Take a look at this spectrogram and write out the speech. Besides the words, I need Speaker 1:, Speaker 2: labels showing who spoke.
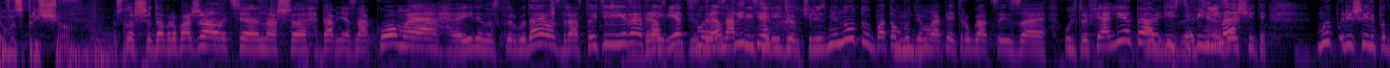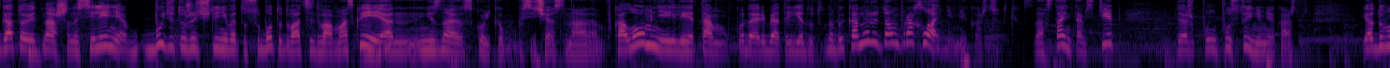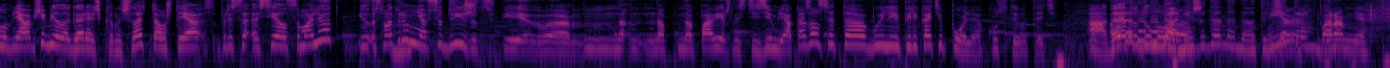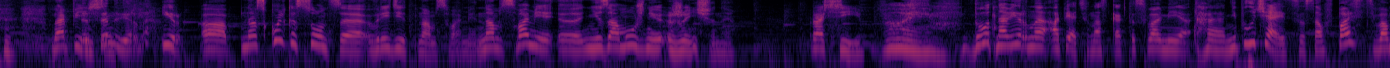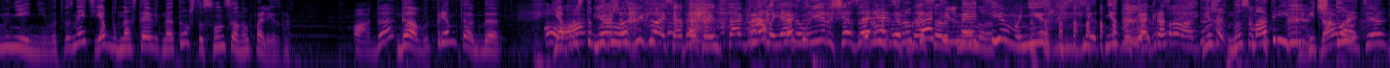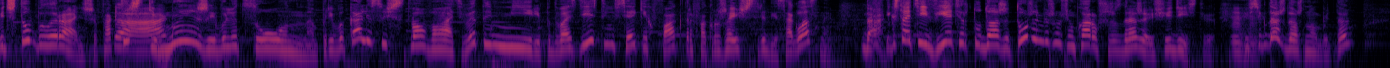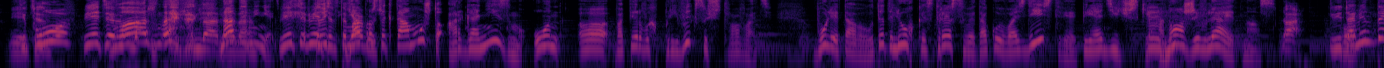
Speaker 1: воспрещен.
Speaker 2: Ну что ж, добро пожаловать, э, наша давняя знакомая Ирина Скоргудаева. Здравствуйте, Ира.
Speaker 3: Здравствуйте,
Speaker 2: Привет. Мы на. «ты» перейдем через минуту, потом будем опять ругаться из-за ультрафиолета и степени защиты. Мы решили подготовить наше население. Будет уже чуть ли не в эту субботу 22 в Москве. Я не знаю, сколько сейчас на, в Коломне или там, куда ребята едут на Байконуре, там прохладнее, мне кажется, все-таки достанет. Там степь, даже полупустыня, мне кажется. Я думала, у меня вообще белая горячка началась, потому что я села в самолет и смотрю, у меня все движется впе- в, э, на, на- на поверхности земли. Оказалось, это были перекати поля, кусты вот эти.
Speaker 3: А,
Speaker 2: А
Speaker 3: да,
Speaker 2: я-то
Speaker 3: да, да,
Speaker 2: думала,
Speaker 3: да, они же, да, да, да, от ветра.
Speaker 2: Пора мне на пенсию.
Speaker 3: Совершенно верно.
Speaker 2: Ир, а насколько солнце вредит нам с вами? Нам с вами э, незамужние женщины России.
Speaker 3: Ой, да вот, наверное, опять у нас как-то с вами э, не получается совпасть во мнении. Вот вы знаете, я буду настаивать на том, что солнце, оно полезно.
Speaker 2: А, да?
Speaker 3: Да, вот прям так, да.
Speaker 2: О,
Speaker 3: Я просто
Speaker 2: Я
Speaker 3: буду-
Speaker 2: же отвлеклась от этого инстаграма. Я думаю, Ира сейчас зарядит
Speaker 3: Ру-
Speaker 2: на 40
Speaker 3: Ругательная тема. Нет, нет, нет, как раз.
Speaker 2: А,
Speaker 3: Ну, смотрите, ведь что, ведь что было раньше? Фактически мы же эволюционно привыкали существовать в этом мире под воздействием всяких факторов окружающей среды. Согласны?
Speaker 2: Да.
Speaker 3: И, кстати, ветер туда же тоже, между прочим, хорошее раздражающее действие. И всегда же должно быть, да?
Speaker 2: Ветер.
Speaker 3: Тепло,
Speaker 2: Ветер,
Speaker 3: влажно.
Speaker 2: Да, да,
Speaker 3: Надо
Speaker 2: да.
Speaker 3: менять.
Speaker 2: Ветер,
Speaker 3: То
Speaker 2: ветер,
Speaker 3: есть
Speaker 2: ты
Speaker 3: я
Speaker 2: могуч.
Speaker 3: просто к тому, что организм, он, э, во-первых, привык существовать. Более того, вот это легкое стрессовое такое воздействие периодически,
Speaker 2: Мгм.
Speaker 3: оно оживляет нас.
Speaker 2: Да. Витамин D.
